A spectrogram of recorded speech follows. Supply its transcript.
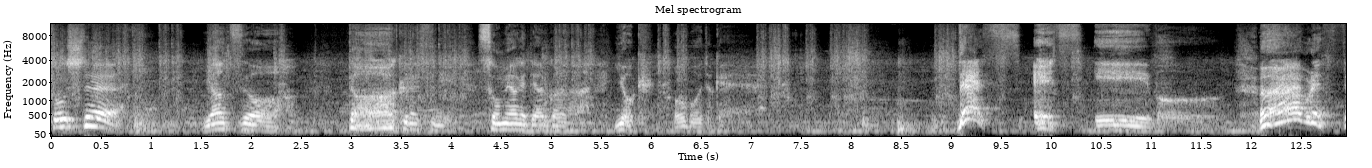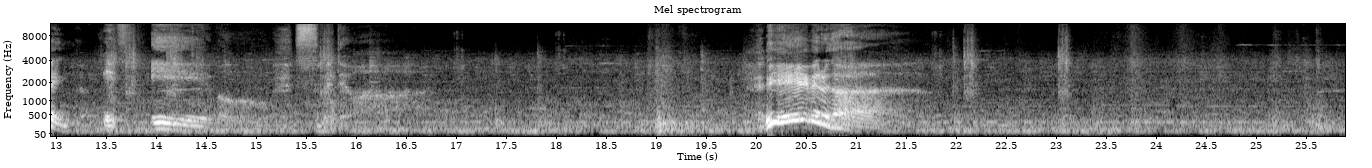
そして奴をダークネスに染め上げてやるからな。よく覚えとけ。This is evil. Everything is evil. 全ては。イーベルだ。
